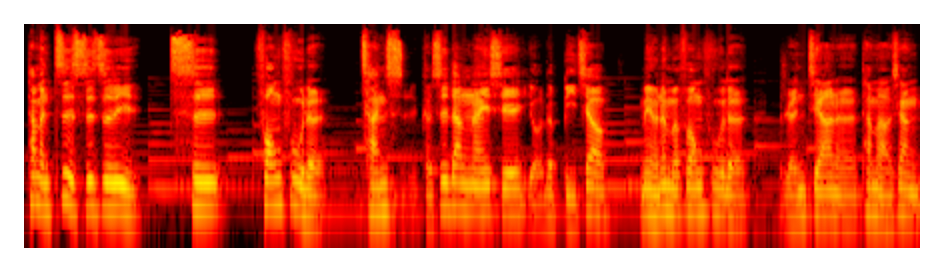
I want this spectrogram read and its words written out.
他们自私自利吃丰富的餐食，可是让那一些有的比较没有那么丰富的人家呢，他们好像。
